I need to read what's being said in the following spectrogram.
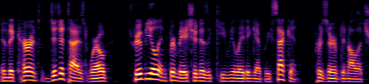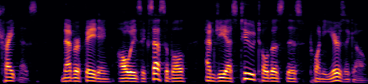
In the current digitized world, trivial information is accumulating every second, preserved in all its triteness. Never fading, always accessible, MGS2 told us this 20 years ago.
